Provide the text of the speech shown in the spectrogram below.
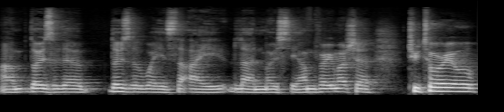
Um, those are the those are the ways that I learn mostly. I'm very much a tutorial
